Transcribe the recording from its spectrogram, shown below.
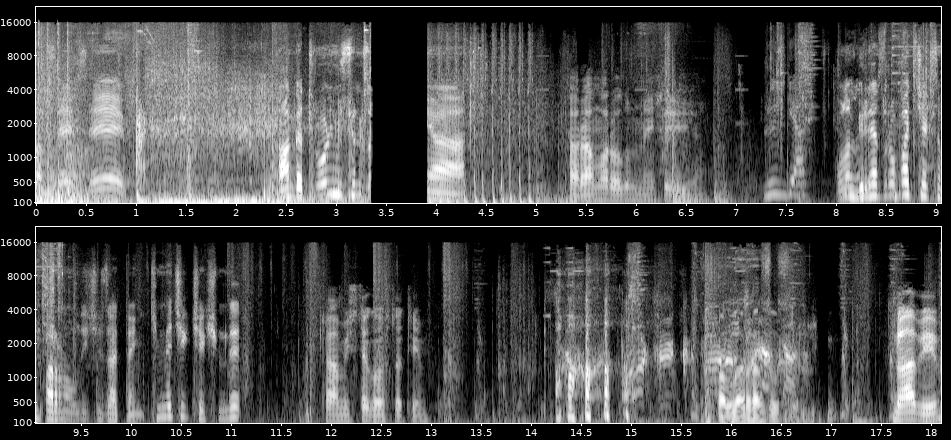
Bak sev sev. Kanka troll müsünüz a- ya? Param var oğlum neyse yiyeceğim. Rüzgar. Oğlum birine drop atacaksın paran olduğu için zaten. Kimle çekecek şimdi? Tamam iste ghost atayım. Allah razı olsun. Ne yapayım?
